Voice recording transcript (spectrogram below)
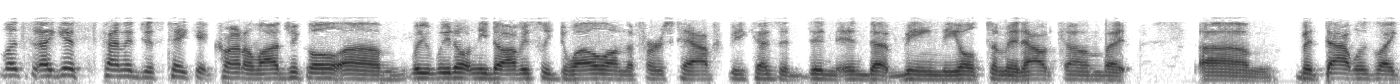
let's I guess kind of just take it chronological. Um, we we don't need to obviously dwell on the first half because it didn't end up being the ultimate outcome, but um, but that was like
